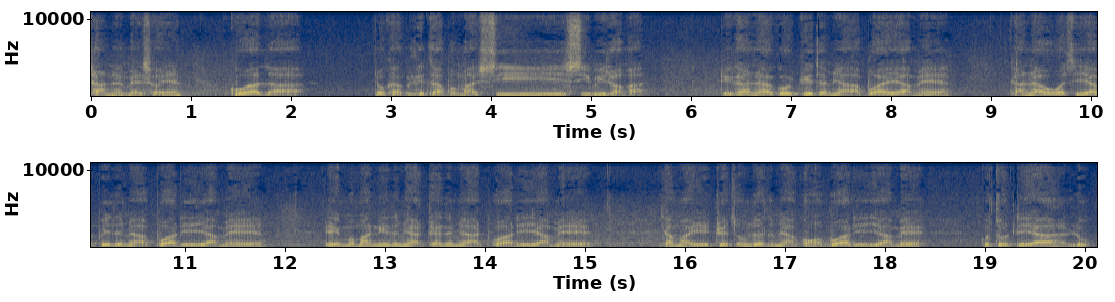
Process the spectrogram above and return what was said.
ထားနိုင်မယ်ဆိုရင်ကိုယ်ကလာဒုက္ခကလိတာပေါ်မှာစီးစီးပြီးတော့မှဒီခန္ဓာကိုယ်ကျွေးသမျှအပွားရမယ်ခန္ဓာဝတ်စရာပေးသမျှအပွားတွေရမယ်အိမ်မမနေသမျှတန်သမျှအပွားတွေရမယ်ဇမရဲ့အတွက်သုံးသသမျှအကုန်အပွားတွေရမယ် ကုသိုလ်တရားလူပ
